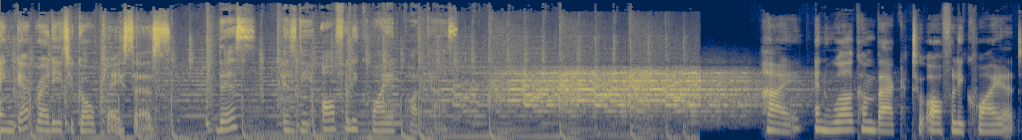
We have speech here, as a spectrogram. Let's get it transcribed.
and get ready to go places. This is the Awfully Quiet Podcast. Hi, and welcome back to Awfully Quiet.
